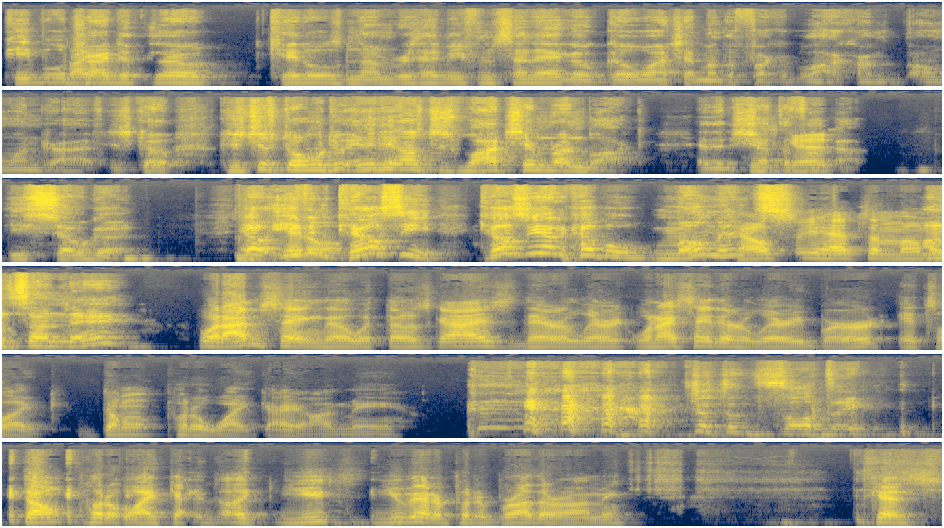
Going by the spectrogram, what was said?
People like, tried to throw Kittle's numbers at me from Sunday. I go, go watch that motherfucker block on, on one drive. Just go, just just don't do anything yeah. else. Just watch him run block and then shut He's the good. fuck up. He's so good. Yo, even Kelce, Kelce had a couple moments. Kelce had some moments on Sunday. What I'm saying though with those guys, they're Larry. When I say they're Larry Bird, it's like don't put a white guy on me. Just insulting. don't put a white guy like you. You better put a brother on me because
